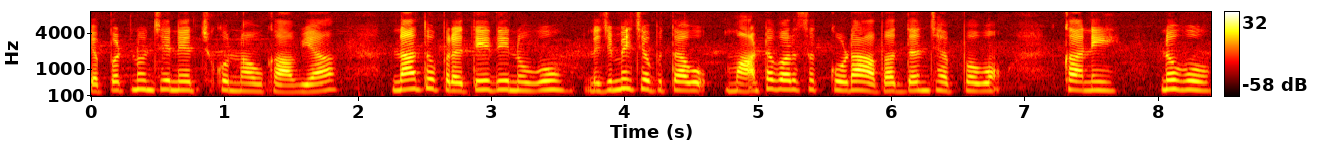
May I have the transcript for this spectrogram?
ఎప్పటి నుంచి నేర్చుకున్నావు కావ్య? నాతో ప్రతిదీ నువ్వు నిజమే చెబుతావు. మాట వరుసకు కూడా అబద్ధం చెప్పవు. కానీ నువ్వు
